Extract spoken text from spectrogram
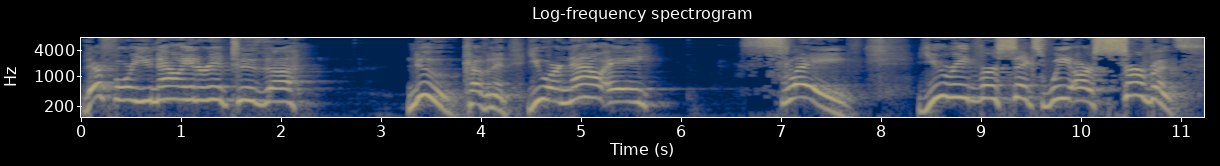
Therefore you now enter into the new covenant. You are now a slave. You read verse 6, we are servants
